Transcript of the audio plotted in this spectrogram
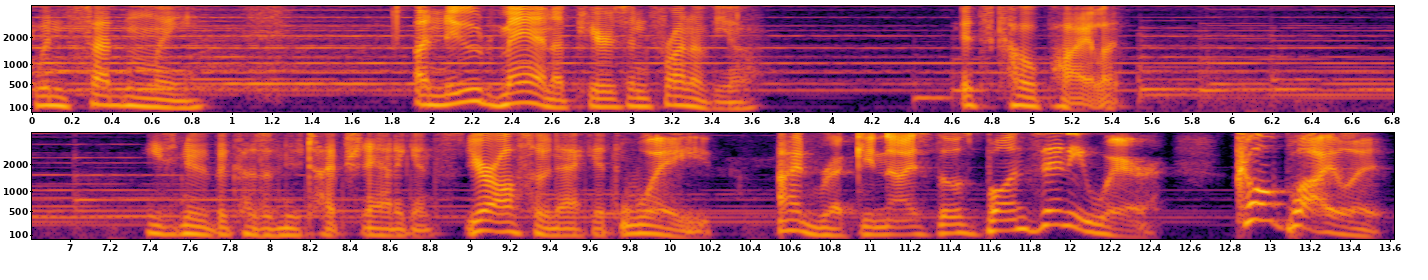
When suddenly, a nude man appears in front of you. It's co pilot. He's nude because of new type shenanigans. You're also naked. Wait, I'd recognize those buns anywhere. Co-pilot,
